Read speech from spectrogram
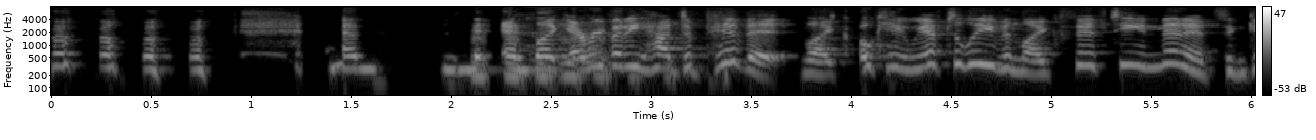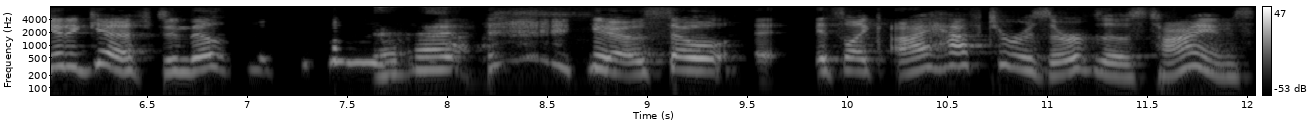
and and like everybody had to pivot like okay we have to leave in like 15 minutes and get a gift and they'll you know so eh, it's like I have to reserve those times.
